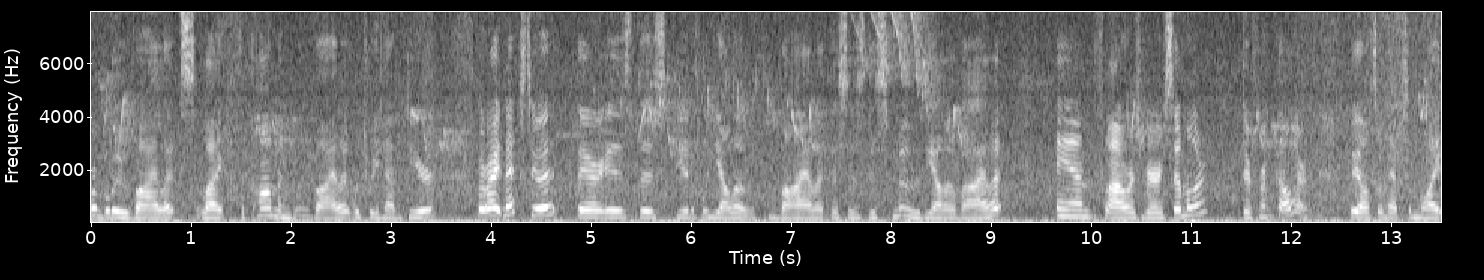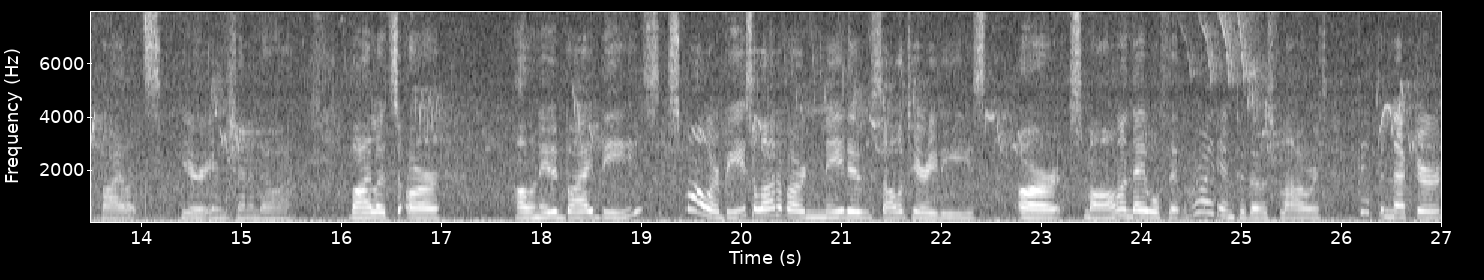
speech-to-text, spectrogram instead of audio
or blue violets, like the common blue violet, which we have here. But right next to it, there is this beautiful yellow violet. This is the smooth yellow violet and the flowers very similar, different color. We also have some white violets here in Shenandoah. Violets are pollinated by bees, smaller bees. A lot of our native solitary bees are small and they will fit right into those flowers, get the nectar,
